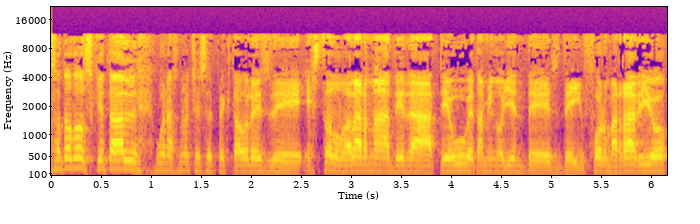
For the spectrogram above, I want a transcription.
buenas a todos, ¿qué tal? Buenas noches, espectadores de Estado de Alarma, de EDA TV, también oyentes de Informa Radio.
